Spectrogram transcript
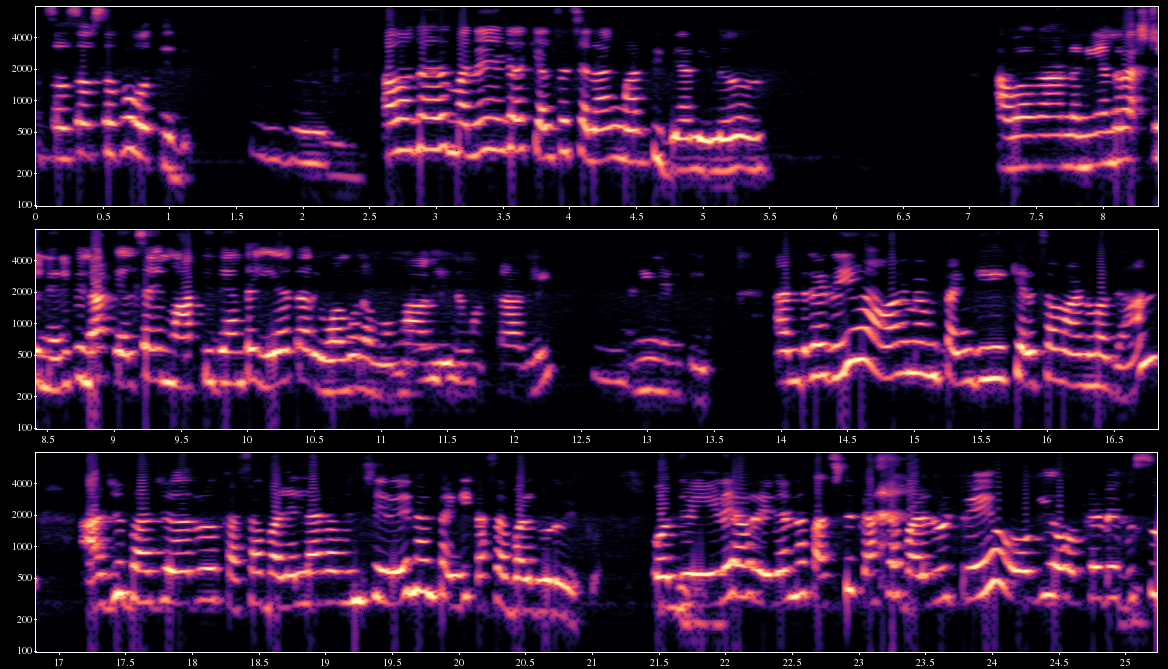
ಒಂದ್ ಸ್ವಲ್ಪ ಸ್ವಲ್ಪ ಸ್ವಲ್ಪ ಓದ್ತಿದ್ದೆ. ಅವಾಗ ಮನೆಯಾಗ ಕೆಲಸ ಚೆನ್ನಾಗ್ ಮಾಡ್ತಿದ್ಯಾ ನೀನು? ಅವಾಗ ನನಗೆ ಅಂದ್ರೆ ಅಷ್ಟು ನೆನಪಿಲ್ಲ. ಕೆಲಸ ಏನ್ ಮಾಡ್ತಿದ್ದೆ ಅಂತ ಹೇಳ್ತಾರೆ ಇವಾಗೂ ನಮ್ಮಮ್ಮ ಆಗ್ಲಿ ನಮ್ಮ ಅಕ್ಕ ಆಗ್ಲಿ. ನನಗೆ ನೆನಪಿಲ್ಲ. ಅಂದ್ರೆ ರೀ ಅವಾಗ ನಮ್ ತಂಗಿ ಕೆಲಸ ಮಾಡುವಾಗ ಆಜು ಬಾಜು ಅವರು ಕಸ ಬಳಿಲಾರ ಮುಂಚೆನೆ ನನ್ ತಂಗಿ ಕಸ ಬಳ್ದ್ ಬಿಡ್ಬೇಕು ಒಂದ್ ವೇಳೆ ಅವ್ರ ಏನನ್ನ ಫಸ್ಟ್ ಕಸ ಬಳ್ದ್ಬಿಟ್ರೆ ಹೋಗಿ ಅವ್ರ ಕಡೆ ಬುಸು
